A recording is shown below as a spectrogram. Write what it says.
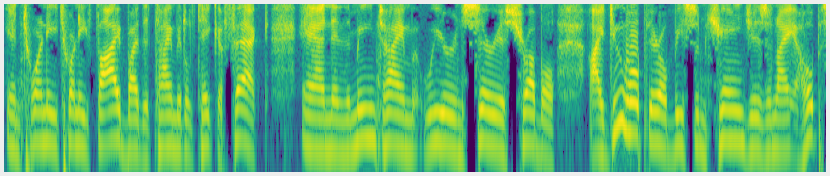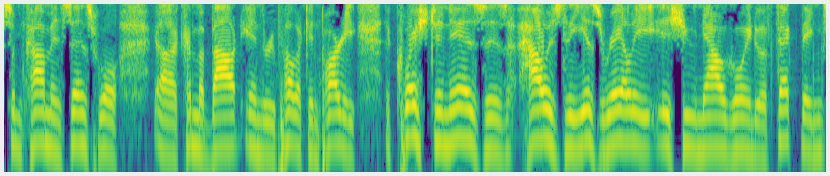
in 2025 by the time it'll take effect, and in the meantime, we are in serious trouble. I do hope there will be some changes, and I hope some common sense will uh, come about in the Republican Party. The question is, is how is is the Israeli issue now going to affect things?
